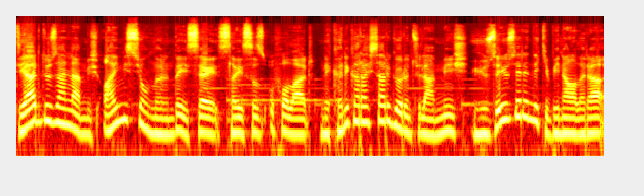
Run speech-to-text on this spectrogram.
Diğer düzenlenmiş ay misyonlarında ise sayısız UFO'lar, mekanik araçlar görüntülenmiş, yüzey üzerindeki binalara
